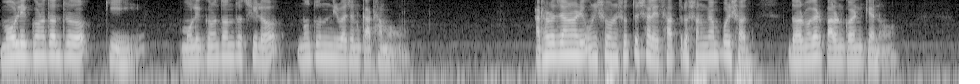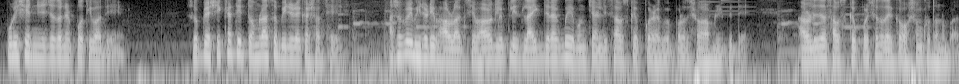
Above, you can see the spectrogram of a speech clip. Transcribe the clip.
মৌলিক গণতন্ত্র কি? মৌলিক গণতন্ত্র ছিল নতুন নির্বাচন কাঠামো। আঠারো জানুয়ারি উনিশশো ঊনসত্তর সালে ছাত্র সংগ্রাম পরিষদ ধর্মঘট পালন করেন কেন? পুলিশের নির্যাতনের প্রতিবাদে। সুপ্রিয় শিক্ষার্থী, তোমরা আছো ভিডিও রেখার সাথে। আশা করি ভিডিওটি ভালো লাগছে। ভালো লাগলে প্লিজ লাইক দিয়ে রাখবে এবং চ্যানেলটি সাবস্ক্রাইব করে রাখবে পরে সব আপডেট পেতে। আর যারা সাবস্ক্রাইব করেছে, তাদেরকে অসংখ্য ধন্যবাদ।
